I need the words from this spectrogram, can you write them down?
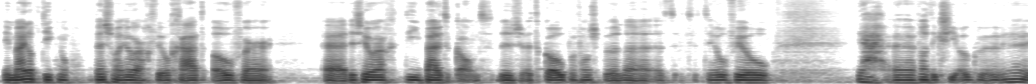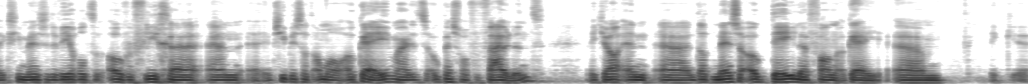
in mijn optiek nog best wel heel erg veel gaat over, dus heel erg die buitenkant. Dus het kopen van spullen, het, het, heel veel ja, wat ik zie ook, ik zie mensen de wereld overvliegen en in principe is dat allemaal oké, maar het is ook best wel vervuilend, weet je wel. En dat mensen ook delen van, oké, okay, um, ik,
